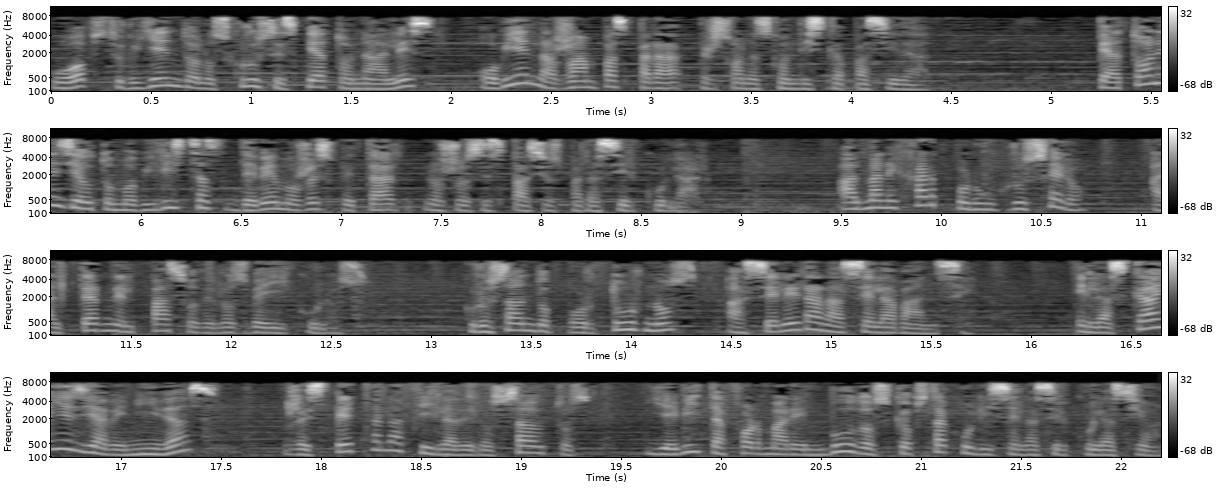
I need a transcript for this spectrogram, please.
o obstruyendo los cruces peatonales o bien las rampas para personas con discapacidad. Peatones y automovilistas debemos respetar nuestros espacios para circular. Al manejar por un crucero, alterna el paso de los vehículos. Cruzando por turnos, acelerarás el avance. En las calles y avenidas, respeta la fila de los autos y evita formar embudos que obstaculicen la circulación.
